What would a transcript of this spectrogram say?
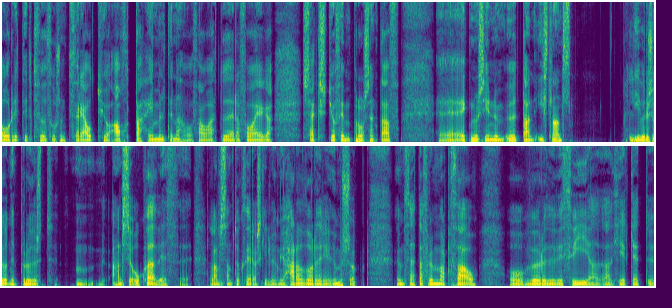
ári til 2038 heimildina og þá ættu þeir að fá eiga 65% af egnu sínum utan Íslands. Lífyrirsjóðinni brúðust ansi ókvæða við landsamtök þeirra skilu mjög harðorðir í umsögn um þetta frumvarp þá og vöruðu við því að, að hér getu,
